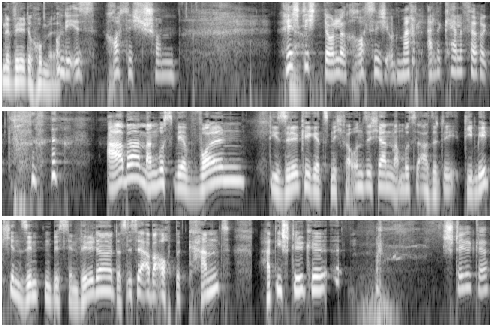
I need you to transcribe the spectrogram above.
eine wilde Hummel. Und die ist rossig schon. Richtig dolle rossig und macht alle Kerle verrückt. Aber man muss, wir wollen die Silke jetzt nicht verunsichern. Man muss, also die, die Mädchen sind ein bisschen wilder. Das ist ja aber auch bekannt. Hat die Stilke, Stilke.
